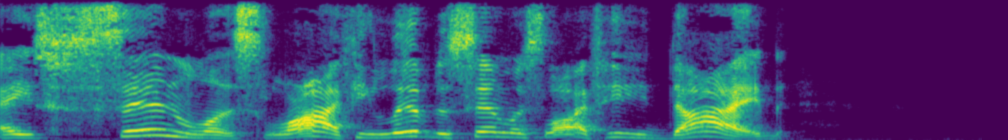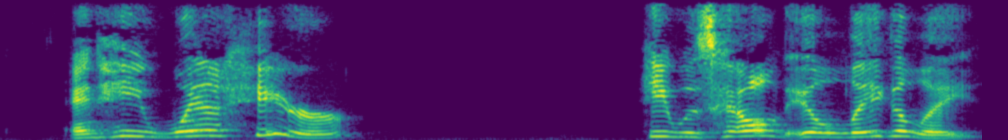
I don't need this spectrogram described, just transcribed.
a sinless life, he lived a sinless life, he died and he went here. He was held illegally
